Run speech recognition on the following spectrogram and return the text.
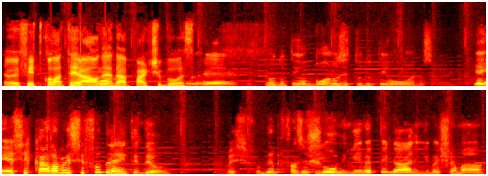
É o efeito tudo colateral, né? Da parte boa. É, tudo tem o bônus e tudo tem o ônus. E aí esse cara vai se fuder, entendeu? Vai se fuder pra fazer Sim. show, ninguém vai pegar, ninguém vai chamar.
